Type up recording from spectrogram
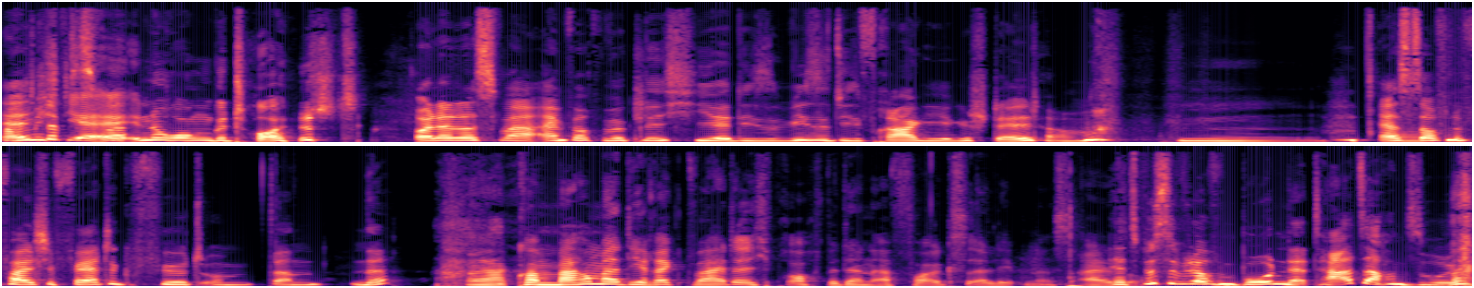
haben ich mich glaub, die das war- Erinnerungen getäuscht. Oder das war einfach wirklich hier diese, wie sie die Frage hier gestellt haben. Hm. Erst Oh. auf eine falsche Fährte geführt, um dann, ne? Ja, komm, machen wir direkt weiter. Ich brauche wieder ein Erfolgserlebnis. Also. Jetzt bist du wieder auf dem Boden der Tatsachen zurück.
